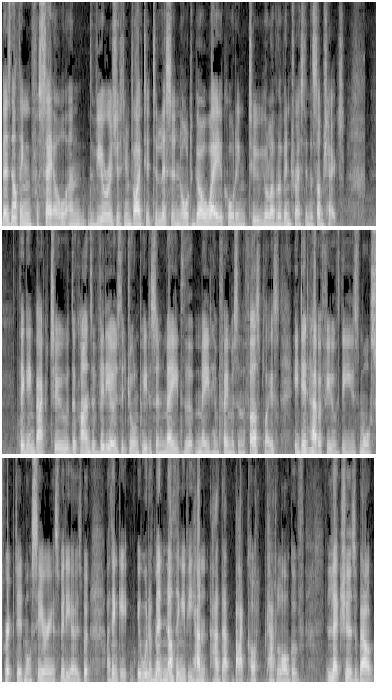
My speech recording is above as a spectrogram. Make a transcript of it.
There's nothing for sale, and the viewer is just invited to listen or to go away according to your level of interest in the subject thinking back to the kinds of videos that Jordan Peterson made that made him famous in the first place, he did have a few of these more scripted, more serious videos, but I think it, it would have meant nothing if he hadn't had that back catalogue of lectures about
